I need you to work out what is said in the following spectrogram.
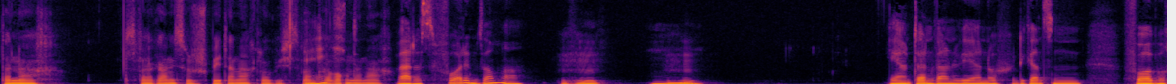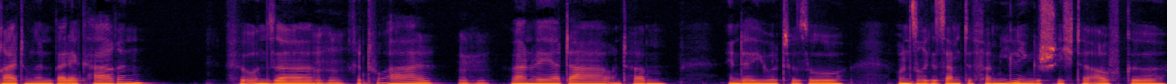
Danach. Das war gar nicht so spät danach, glaube ich. Das war ein paar Echt? Wochen danach. War das vor dem Sommer? Mhm. Ja, und dann waren wir ja noch die ganzen Vorbereitungen bei der Karin für unser Ritual. Waren wir ja da und haben in der Jurte so unsere gesamte Familiengeschichte aufge,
